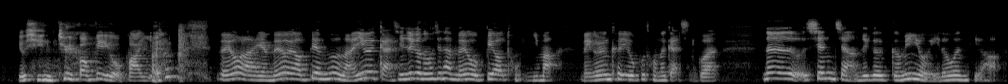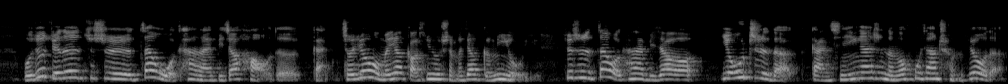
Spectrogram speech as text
有请对方辩友发言。没有啦，也没有要辩论啦，因为感情这个东西它没有必要统一嘛，每个人可以有不同的感情观。那先讲这个革命友谊的问题哈，我就觉得就是在我看来比较好的感，首先我们要搞清楚什么叫革命友谊，就是在我看来比较优质的感情应该是能够互相成就的。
